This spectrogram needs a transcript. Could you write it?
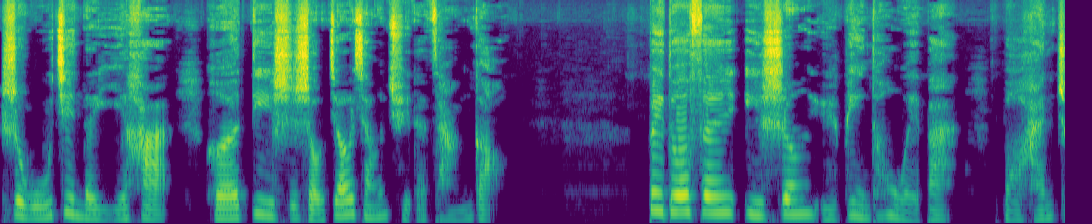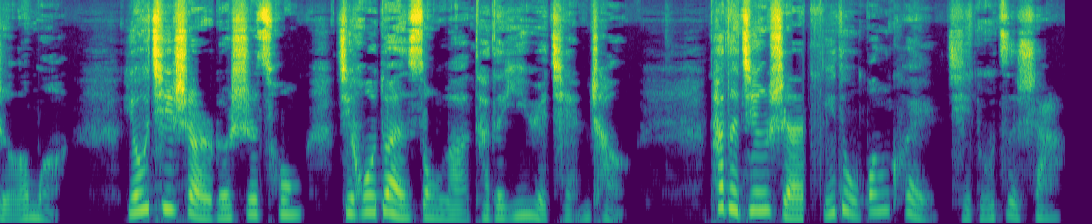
是无尽的遗憾和第十首交响曲的残稿。贝多芬一生与病痛为伴，饱含折磨，尤其是耳朵失聪，几乎断送了他的音乐前程。他的精神一度崩溃，企图自杀。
